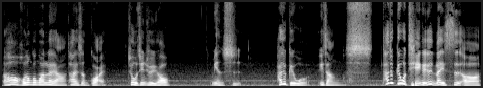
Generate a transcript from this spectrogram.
然后活动公关类啊，他也是很怪，就我进去以后。面试，他就给我一张，他就给我填一个有点类似呃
